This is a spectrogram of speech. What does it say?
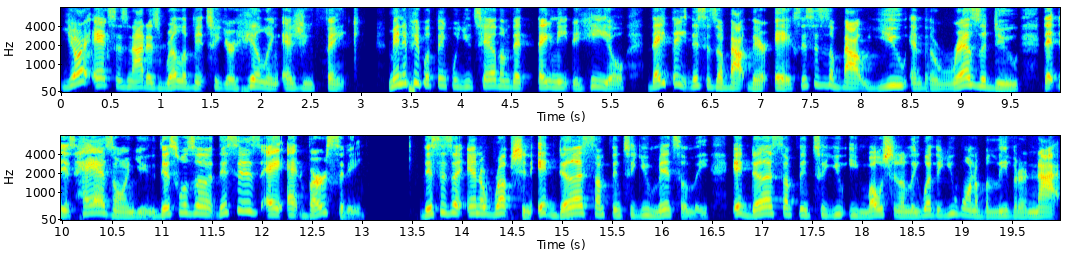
your ex is not as relevant to your healing as you think. Many people think when you tell them that they need to heal, they think this is about their ex. This is about you and the residue that this has on you. This was a this is a adversity. This is an interruption. It does something to you mentally. It does something to you emotionally, whether you want to believe it or not.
